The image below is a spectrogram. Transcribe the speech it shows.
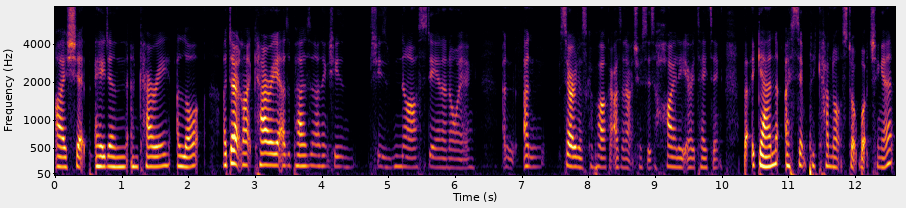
I ship Aiden and Carrie a lot. I don't like Carrie as a person. I think she's she's nasty and annoying. And and Sarah Jessica Parker as an actress is highly irritating. But again, I simply cannot stop watching it.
